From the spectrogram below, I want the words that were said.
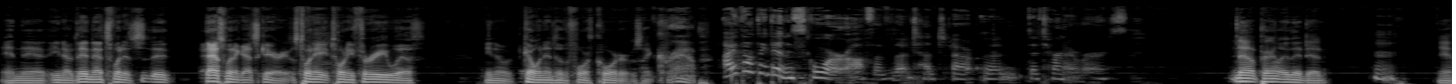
and then you know then that's when it's it, that's when it got scary. It was 28-23 with you know going into the fourth quarter. It was like crap. I thought they didn't score off of the touch, uh, the, the turnovers. No, apparently they did. Hmm. Yeah.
